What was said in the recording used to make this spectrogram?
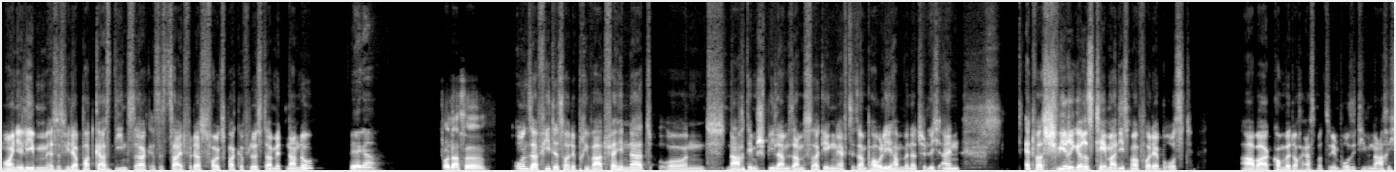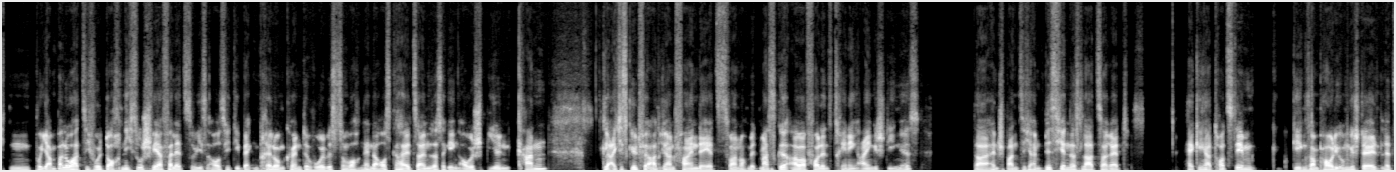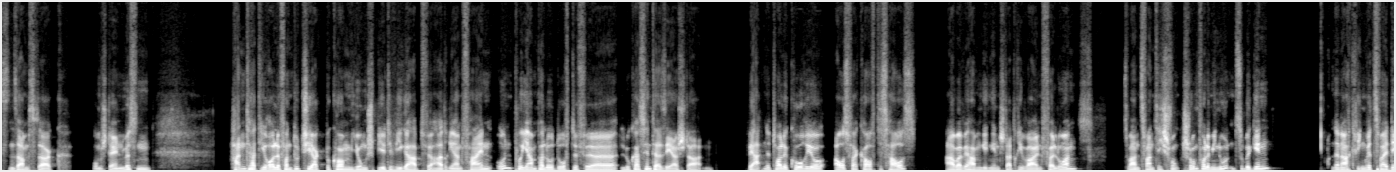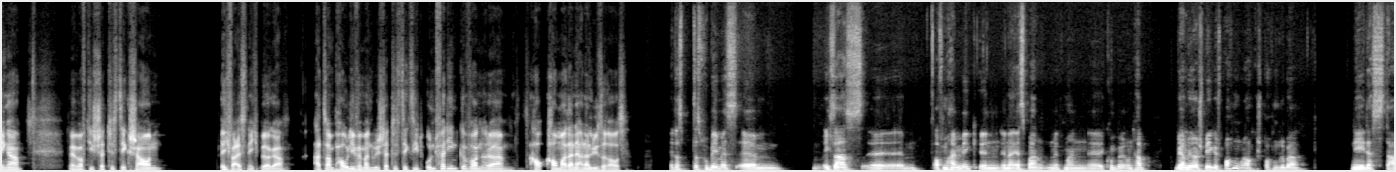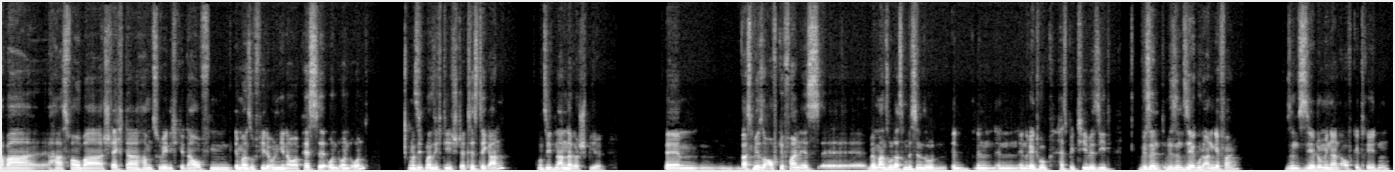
Moin, ihr Lieben, es ist wieder Podcast-Dienstag. Es ist Zeit für das Volksparkgeflüster mit Nando. Birger. Und das, äh, Unser Feed ist heute privat verhindert und nach dem Spiel am Samstag gegen den FC St. Pauli haben wir natürlich ein etwas schwierigeres Thema diesmal vor der Brust. Aber kommen wir doch erstmal zu den positiven Nachrichten. Poyampalo hat sich wohl doch nicht so schwer verletzt, so wie es aussieht. Die Beckenprellung könnte wohl bis zum Wochenende ausgeheilt sein, sodass er gegen Aue spielen kann. Gleiches gilt für Adrian Fein, der jetzt zwar noch mit Maske, aber voll ins Training eingestiegen ist. Da entspannt sich ein bisschen das Lazarett. Hacking hat trotzdem gegen St. Pauli umgestellt, letzten Samstag umstellen müssen. Hand hat die Rolle von Duciak bekommen, Jung spielte wie gehabt für Adrian Fein und Poyampalo durfte für Lukas Hinterseher starten. Wir hatten eine tolle Choreo, ausverkauftes Haus, aber wir haben gegen den Stadtrivalen verloren. Es waren 20 schwung, schwungvolle Minuten zu Beginn. Und danach kriegen wir zwei Dinger. Wenn wir auf die Statistik schauen, ich weiß nicht, Bürger. Hat St. Pauli, wenn man nur die Statistik sieht, unverdient gewonnen? Oder hau, hau mal deine Analyse raus. Ja, das, das Problem ist, ähm, ich saß ähm, auf dem Heimweg in, in der S-Bahn mit meinem äh, Kumpel und hab, wir haben über das Spiel gesprochen und auch gesprochen drüber, nee, das, da war, HSV war schlechter, haben zu wenig gelaufen, immer so viele ungenaue Pässe und, und, und. Und dann sieht man sich die Statistik an und sieht ein anderes Spiel. Ähm, was mir so aufgefallen ist, äh, wenn man so das ein bisschen so in, in, in, in Retro-Perspektive sieht, wir sind, wir sind sehr gut angefangen, sind sehr dominant aufgetreten,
